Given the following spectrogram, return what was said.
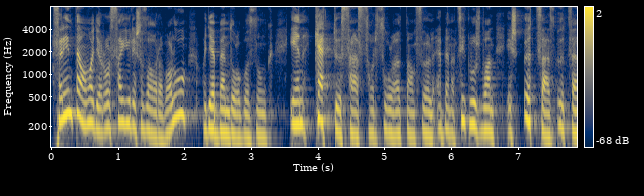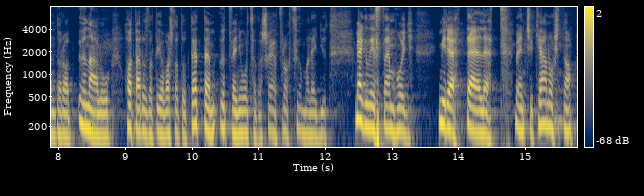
Szerintem a Magyar Országgyűlés az arra való, hogy ebben dolgozzunk. Én 200-szor szólaltam föl ebben a ciklusban, és 550 darab önálló határozati javaslatot tettem, 58-at a saját frakciómmal együtt. Megnéztem, hogy mire tellett Mencsik Jánosnak,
